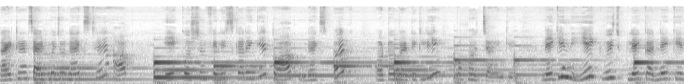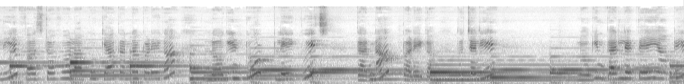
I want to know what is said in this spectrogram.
राइट हैंड साइड में जो नेक्स्ट है, आप एक क्वेश्चन फिनिश करेंगे तो आप नेक्स्ट पर ऑटोमेटिकली पहुँच जाएँगे। लेकिन ये क्विज प्ले करने के लिए फ़र्स्ट ऑफ़ ऑल आपको क्या करना पड़ेगा? Log in to play quiz करना पड़ेगा। तो चलिए लॉग इन कर लेते हैं यहाँ पे।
